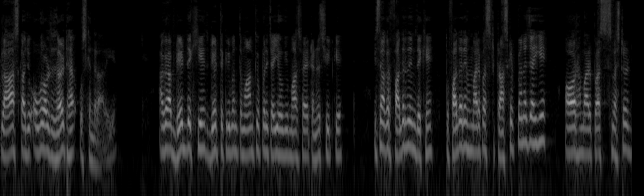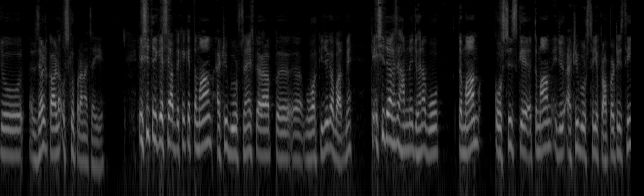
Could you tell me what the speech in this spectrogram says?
کلاس کا جو اوور آل ہے اس کے اندر آ رہی ہے اگر آپ ڈیٹ دیکھیے تو ڈیٹ تقریباً تمام کے اوپر ہی چاہیے ہوگی ماس فائر اٹینڈنس شیٹ کے اس طرح اگر فادر نیم دیکھیں تو فادر نیم ہمارے پاس ٹرانسکرپٹ پہ آنا چاہیے اور ہمارے پاس سیمسٹر جو ریزلٹ کارڈ ہے اس کے اوپر آنا چاہیے اسی طریقے سے آپ دیکھیں کہ تمام ایٹریبیوٹس ہیں اس پہ اگر آپ غور کیجیے گا بعد میں کہ اسی طرح سے ہم نے جو ہے نا وہ تمام کورسز کے تمام جو ایٹریبیوٹس تھے یہ پراپرٹیز تھیں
